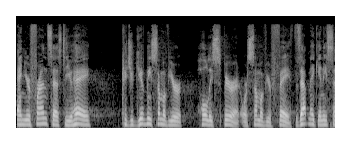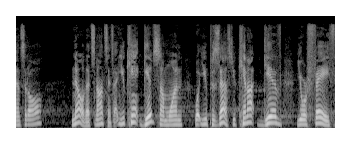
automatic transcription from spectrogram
and your friend says to you, Hey, could you give me some of your Holy Spirit or some of your faith? Does that make any sense at all? No, that's nonsense. You can't give someone what you possess. You cannot give your faith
